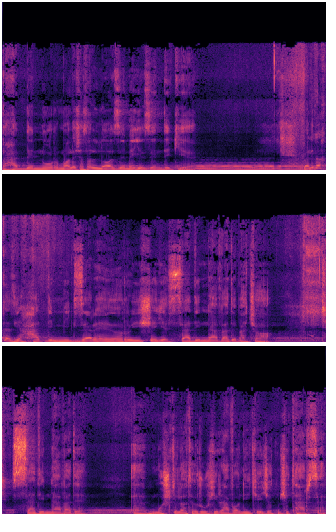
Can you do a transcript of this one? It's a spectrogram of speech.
به حد نرمالش اصلا لازمه زندگیه. ولی وقتی از یه حدی میگذره ریشه صدی نود بچه ها صدی نود مشکلات روحی روانی که ایجاد میشه ترسه.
